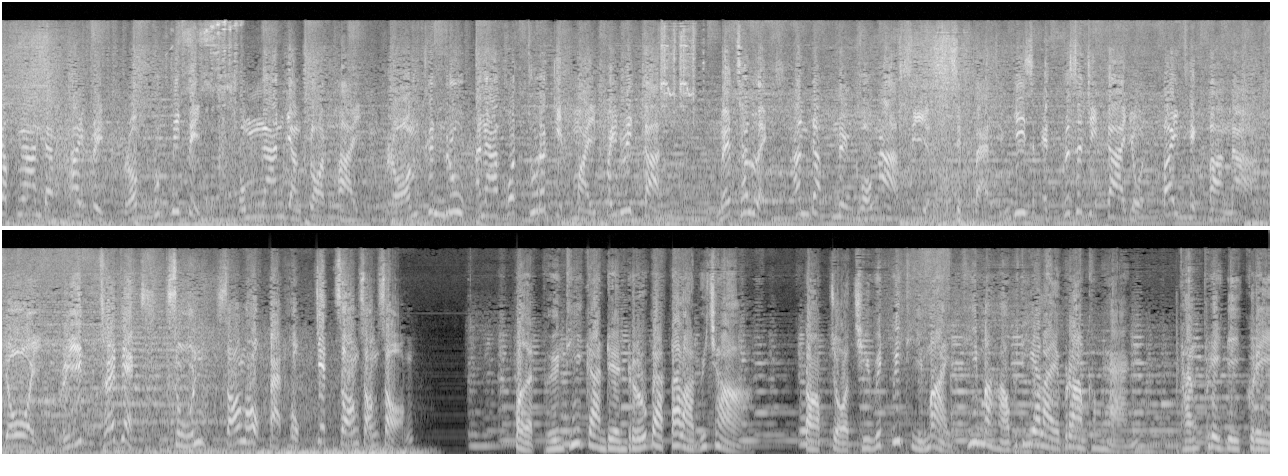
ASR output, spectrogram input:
กับงานแบบไฮบริดครบทุกมิติชมงานอย่างปลอดภัย พร้อมขึ้นรูปอนาคตธุรกิจใหม่ไปด้วยกัน m e t a l e x อันดับหนึ่งของอาเซียน 18-21 พฤศจิกายนไบเทคบางนา โดย Reed Tradex 026867222 เปิดพื้นที่การเรียนรู้แบบตลาดวิชา ตอบโจทย์ชีวิตวิถีใหม่ที่มหาวิทยาลัยรามคำแหง ทั้งปริญญาดีกรี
